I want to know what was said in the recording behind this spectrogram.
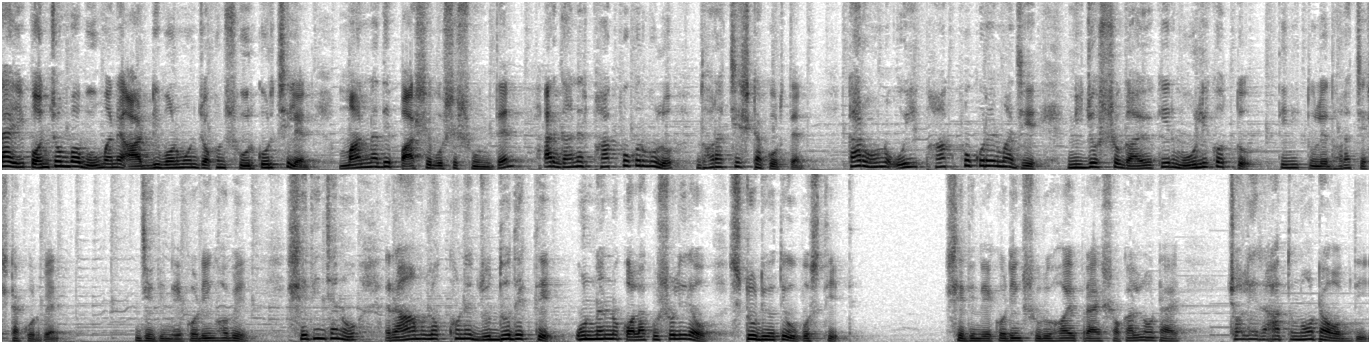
তাই পঞ্চমবাবু মানে আর ডি বর্মন যখন সুর করছিলেন, মান্নাদে পাশে বসে শুনতেন আর গানের ফাঁক ফোকরগুলো ধরার চেষ্টা করতেন। কারণ ওই ফাঁক ফোকরের মাঝে নিজস্ব গায়কের মৌলিকত্ব তিনি তুলে ধরার চেষ্টা করবেন। যেদিন রেকর্ডিং হবে, সেদিন যেন রাম লক্ষণের যুদ্ধ দেখতে অন্যান্য কলাকুশলীরাও স্টুডিওতে উপস্থিত। সেদিন রেকর্ডিং শুরু হয় প্রায় সকাল নটায়, চলে রাত নটা অবধি।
